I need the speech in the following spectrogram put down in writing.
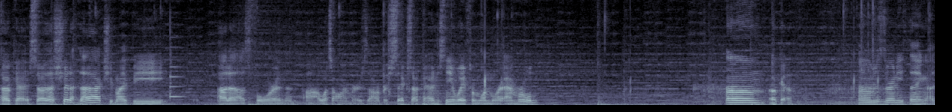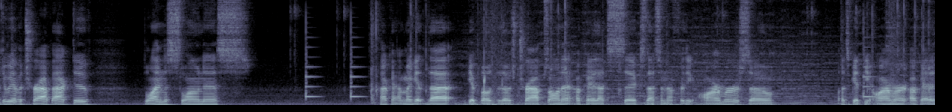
Okay, so that should that actually might be. Oh, no, that's four, and then uh, what's armor? Is armor six? Okay, I just need to wait for one more emerald. Um. Okay. Um. Is there anything? Do we have a trap active? Blindness, slowness. Okay, I'm gonna get that, get both of those traps on it. Okay, that's six. That's enough for the armor, so let's get the armor. Okay.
